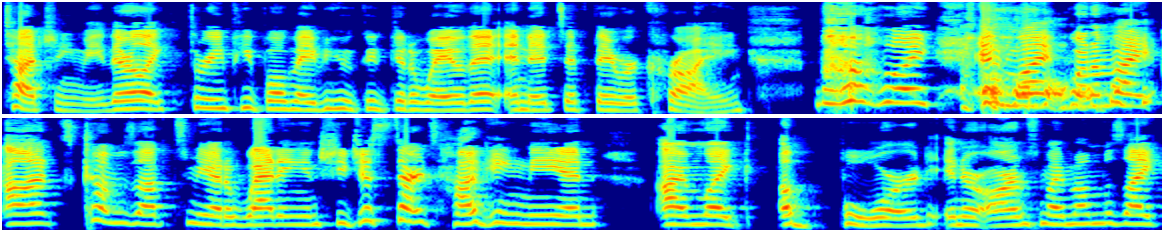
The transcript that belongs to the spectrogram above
touching me. There are like three people maybe who could get away with it, and it's if they were crying. But like, and my one of my aunts comes up to me at a wedding, and she just starts hugging me, and I'm like a board in her arms. My mom was like.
